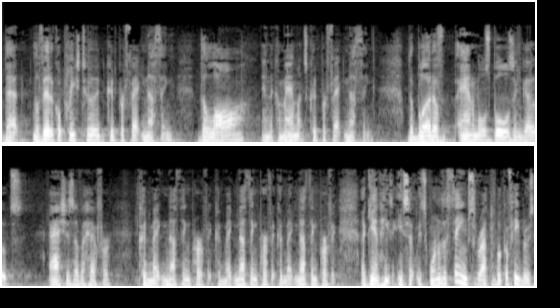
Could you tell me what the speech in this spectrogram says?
that Levitical priesthood could perfect nothing. The law and the commandments could perfect nothing. The blood of animals, bulls, and goats, ashes of a heifer, could make nothing perfect, could make nothing perfect, could make nothing perfect. Again, he, he said it's one of the themes throughout the book of Hebrews.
